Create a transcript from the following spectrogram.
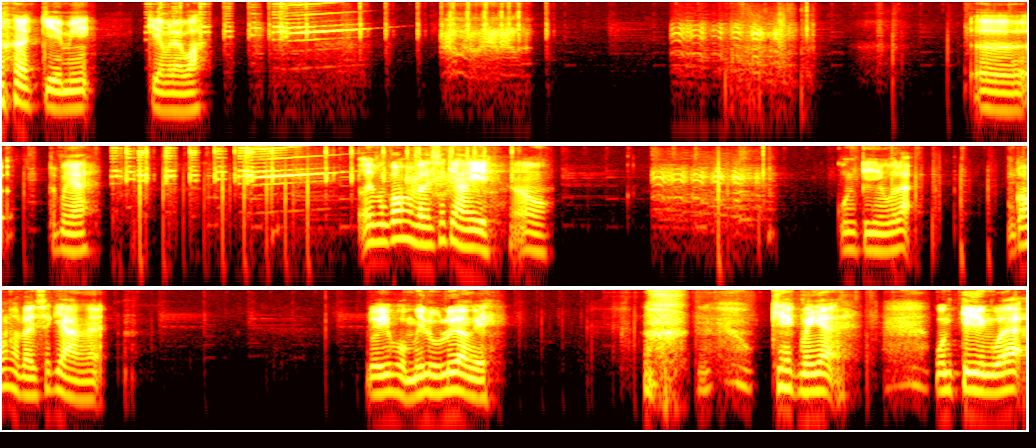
มาเกมนี้เกมอะไรวะเออเป็นไงเอ้ยมึงก้องทำอะไรสักอย่างอีเอ้ากูกินอยู่ละ กล้องทำอะไรสักอย่างอะโดยที่ผมไม่รู้เรื่องเลย เก๊กไหมเนี่ยกูกินกูละ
